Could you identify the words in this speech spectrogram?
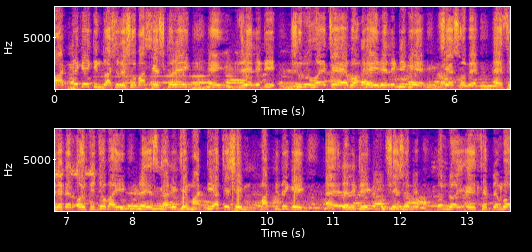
মাঠ থেকেই কিন্তু আসলে সভা শেষ করেই এই র্যালিটি শুরু হয়েছে এবং এই র্যালিটি গিয়ে শেষ হবে। সিলেটের ঐতিহ্যবাহী রেজিস্ট্রারির যে মাঠটি আছে, সেই মাঠটি থেকেই র্যালিটি শেষ হবে। পনেরোই সেপ্টেম্বর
